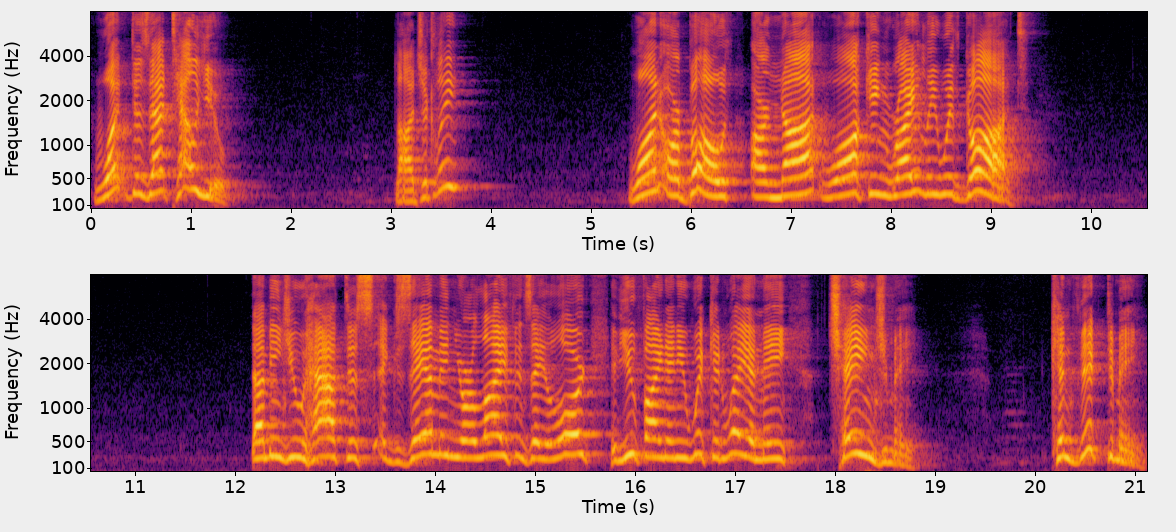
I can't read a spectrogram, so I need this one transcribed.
what does that tell you? Logically, one or both are not walking rightly with God. That means you have to examine your life and say, Lord, if you find any wicked way in me, change me, convict me,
